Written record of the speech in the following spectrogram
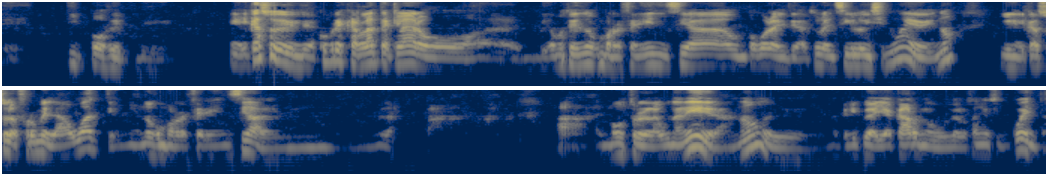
eh, tipos de, En el caso de la Cumbre Escarlata, claro, digamos teniendo como referencia un poco la literatura del siglo XIX, ¿no? Y en el caso de la forma del agua, teniendo como referencia al, al monstruo de la Laguna Negra, ¿no? La película de Jack Arnold de los años 50.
